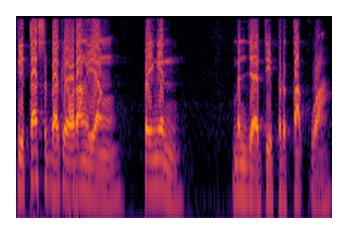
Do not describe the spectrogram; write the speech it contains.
kita sebagai orang yang pengen menjadi bertakwa,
